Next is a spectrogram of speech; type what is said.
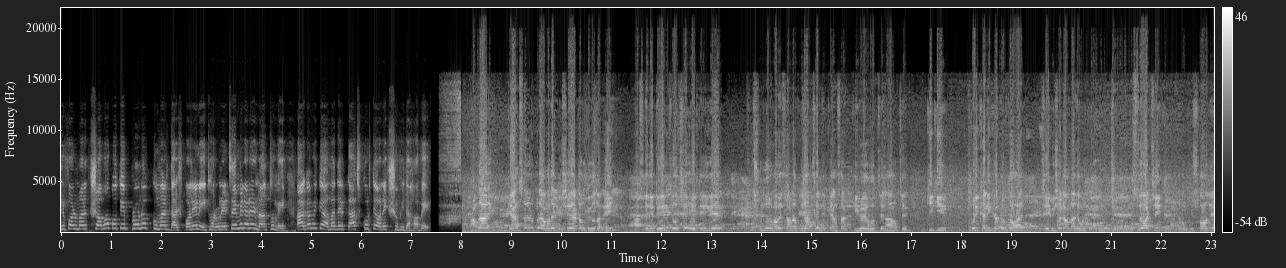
ইনফরমাল সভাপতি প্রণব কুমার দাস বলেন, এই ধরনের সেমিনারের মাধ্যমে আগামীতে আমাদের কাজ করতে অনেক সুবিধা হবে। আমরা ক্যান্সারের উপরে আমাদের বিশেষ একটা অভিজ্ঞতা নেই। আজকে যে ট্রেনিং চলছে এই ট্রেনিংয়ে খুব সুন্দরভাবে স্যাররা বোঝাচ্ছেন যে ক্যান্সার কীভাবে হচ্ছে না হচ্ছে কি কি পরীক্ষা নিরীক্ষা করতে হয় সেই বিষয়টা আমরা যেমন বুঝতে পারছি এবং খুব সহজে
